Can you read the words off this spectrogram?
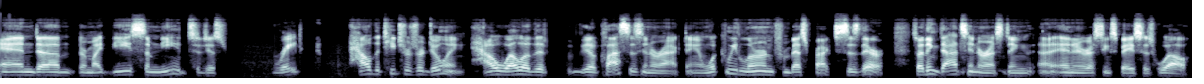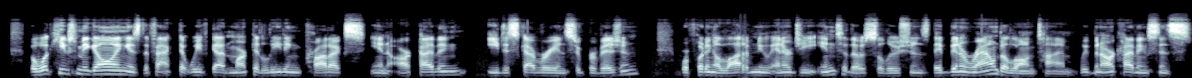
And um, there might be some need to just rate how the teachers are doing, how well are the you know, classes interacting, and what can we learn from best practices there. So I think that's interesting, uh, an interesting space as well. But what keeps me going is the fact that we've got market-leading products in archiving e-discovery and supervision. We're putting a lot of new energy into those solutions. They've been around a long time. We've been archiving since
